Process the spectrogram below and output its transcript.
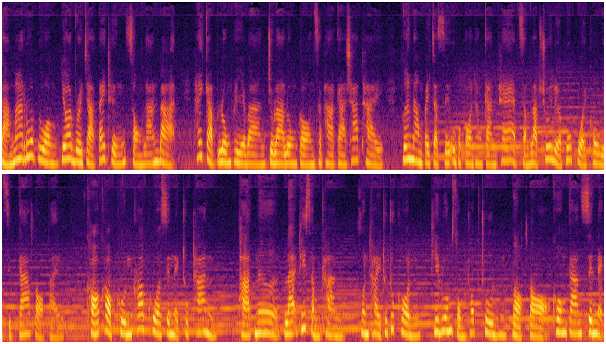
สามารถรวบรวมยอดบริจาคได้ถึง 2 ล้านบาท ให้กับโรงพยาบาล จุฬาลงกรณ์สภากาชาติไทย เพื่อนำไปจัดซื้ออุปกรณ์ทางการแพทย์สำหรับช่วยเหลือผู้ป่วยโควิด -19 ต่อไป ขอขอบคุณครอบครัวเซนเนกทุกท่าน พาร์ทเนอร์ และที่สำคัญ คนไทยทุกๆ คนที่ร่วมสมทบทุน บอกต่อ โครงการ s y n e x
